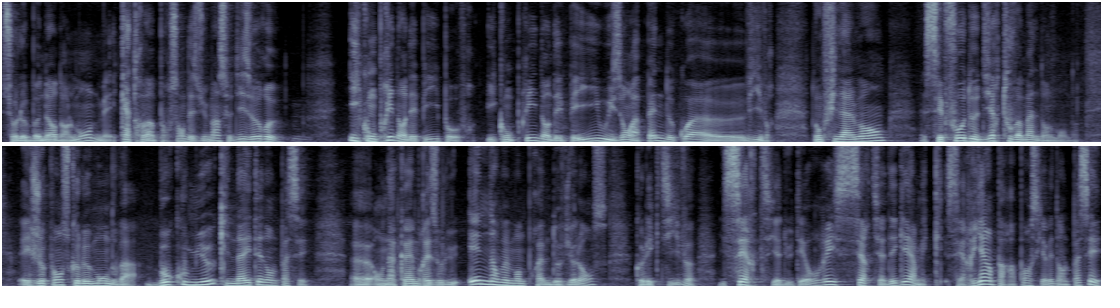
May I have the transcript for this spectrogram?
sur le bonheur dans le monde, mais 80% des humains se disent heureux, y compris dans des pays pauvres, y compris dans des pays où ils ont à peine de quoi euh, vivre. Donc finalement, c'est faux de dire tout va mal dans le monde. Et je pense que le monde va beaucoup mieux qu'il n'a été dans le passé. Euh, on a quand même résolu énormément de problèmes de violence collective. Certes, il y a du terrorisme, certes, il y a des guerres, mais c'est rien par rapport à ce qu'il y avait dans le passé,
